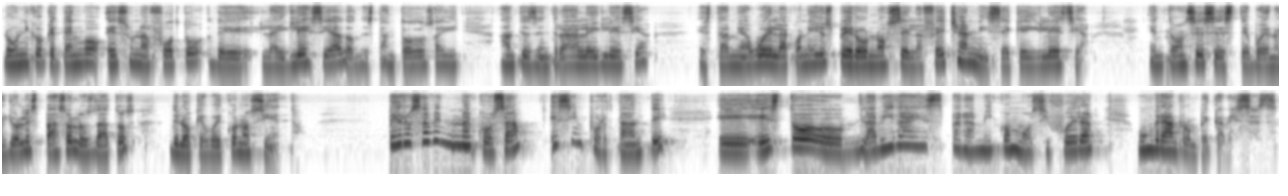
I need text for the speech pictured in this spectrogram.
Lo único que tengo es una foto de la iglesia, donde están todos ahí antes de entrar a la iglesia. Está mi abuela con ellos, pero no sé la fecha ni sé qué iglesia. Entonces, este, bueno, yo les paso los datos de lo que voy conociendo. Pero saben una cosa, es importante eh, esto, la vida es para mí como si fuera un gran rompecabezas.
